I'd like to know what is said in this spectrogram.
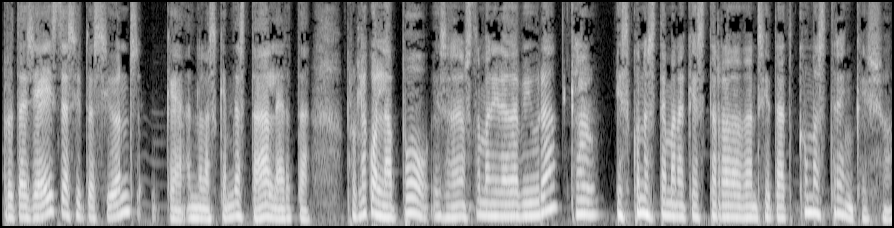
protegeix de situacions que, en les que hem d'estar alerta. Però clar, quan la por és la nostra manera de viure, Clar. és quan estem en aquesta roda d'ansietat. Com es trenca això?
